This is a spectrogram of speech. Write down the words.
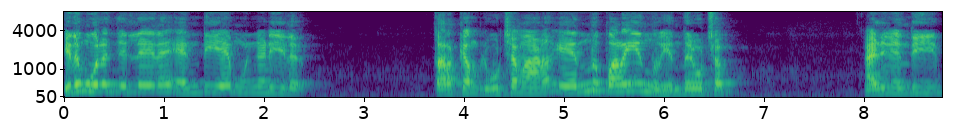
ഇതുമൂലം ജില്ലയിലെ എൻ ഡി എ മുന്നണിയിൽ തർക്കം രൂക്ഷമാണ് എന്ന് പറയുന്നു. എന്ത് രൂക്ഷം? അതിന് എന്ത് ചെയ്യും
